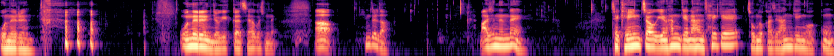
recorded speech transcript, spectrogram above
오늘은 오늘은 여기까지 하고 싶네. 아 힘들다. 맛있는데 제 개인적인 한계는 한 3개 정도까지가 한계인 것 같고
